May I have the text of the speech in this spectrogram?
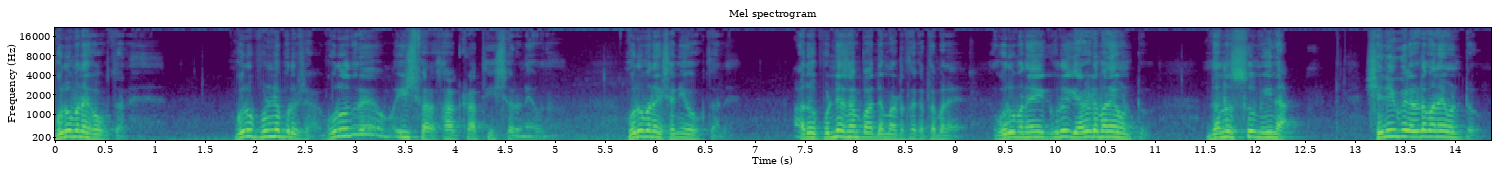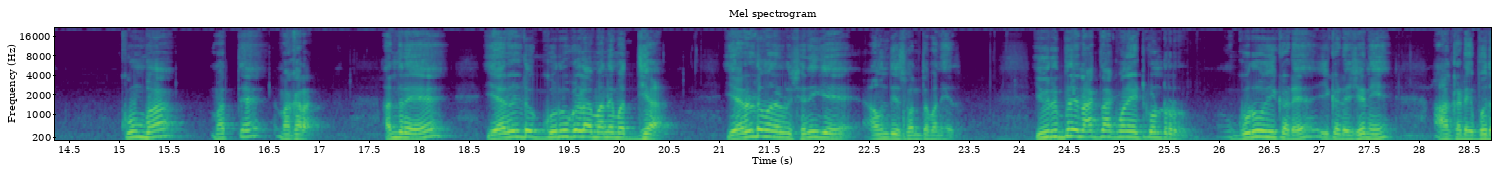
ಗುರು ಮನೆಗೆ ಹೋಗ್ತಾನೆ. ಗುರು ಪುಣ್ಯ ಪುರುಷ. ಗುರು ಅಂದರೆ ಈಶ್ವರ, ಸಾಕ್ಷಾತ್ ಈಶ್ವರನೇ ಅವನು. ಗುರು ಮನೆಗೆ ಶನಿ ಹೋಗ್ತಾನೆ. ಅದು ಪುಣ್ಯ ಸಂಪಾದನೆ ಮಾಡಿರ್ತಕ್ಕಂಥ ಮನೆ. ಗುರು ಮನೆ, ಗುರುಗೆ ಎರಡು ಮನೆ ಉಂಟು. ಧನಸ್ಸು ಮೀನ. ಶನಿಗೂ ಎರಡು ಮನೆ ಉಂಟು. ಕುಂಭ ಮತ್ತು ಮಕರ. ಅಂದರೆ ಎರಡು ಗುರುಗಳ ಮನೆ ಮಧ್ಯ ಎರಡು ಮನೆಗಳು ಶನಿಗೆ ಅವನದೇ ಸ್ವಂತ ಮನೆ ಅದು. ಇವರಿಬ್ಬರೇ ನಾಲ್ಕು ನಾಲ್ಕು ಮನೆ ಇಟ್ಕೊಂಡ್ರು ಗುರು ಈ ಕಡೆ ಈ ಕಡೆ ಶನಿ ಆ ಕಡೆ ಬುಧ,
